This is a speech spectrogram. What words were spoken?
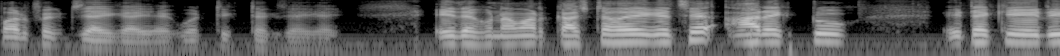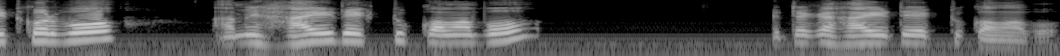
পারফেক্ট জায়গায়, একবার ঠিকঠাক জায়গায়। এই দেখুন, আমার কাজটা হয়ে গেছে। আর একটু এটাকে এডিট করব। আমি হাইট একটু কমাবো। এটাকে হাইটে একটু কমাবো।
